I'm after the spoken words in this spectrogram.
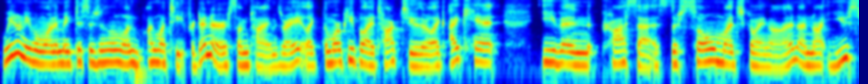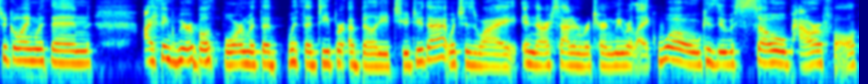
we don't even want to make decisions on, one, on what to eat for dinner sometimes, right? Like the more people I talk to, they're like, I can't even process. There's so much going on. I'm not used to going within. I think we were both born with a with a deeper ability to do that, which is why in our Saturn return we were like, whoa, because it was so powerful.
